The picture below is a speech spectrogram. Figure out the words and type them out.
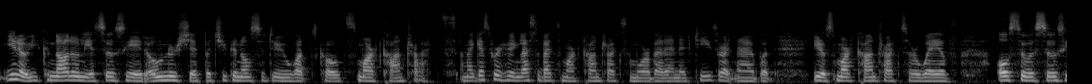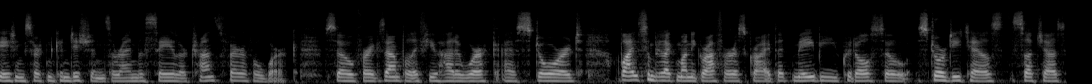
you know, you can not only associate ownership, but you can also do what's called smart contracts. And I guess we're hearing less about smart contracts and more about NFTs right now, but you know, smart contracts are a way of also associating certain conditions around the sale or transfer of a work. So, for example, if you had a work uh, stored by somebody like Monegraph or Ascribe, that maybe you could also store details such as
